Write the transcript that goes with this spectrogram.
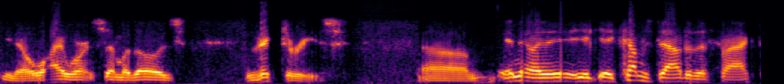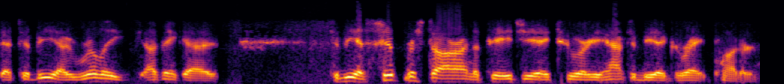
You know, why weren't some of those victories? Um, you know, it, it comes down to the fact that to be a really, I think, a to be a superstar on the PGA Tour, you have to be a great putter.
